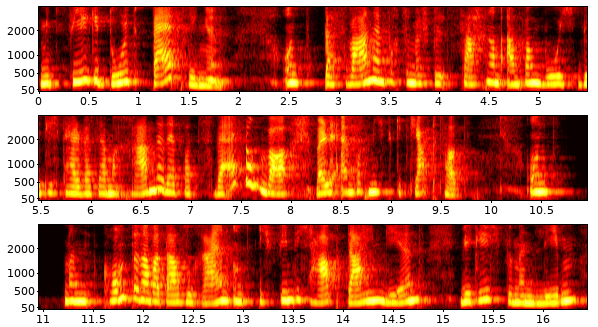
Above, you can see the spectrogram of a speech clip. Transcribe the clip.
mit viel Geduld beibringen. Und das waren einfach zum Beispiel Sachen am Anfang, wo ich wirklich teilweise am Rande der Verzweiflung war, weil einfach nichts geklappt hat. Und man kommt dann aber da so rein und ich finde, ich habe dahingehend wirklich für mein Leben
